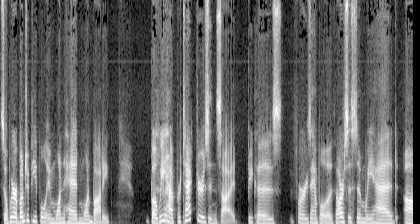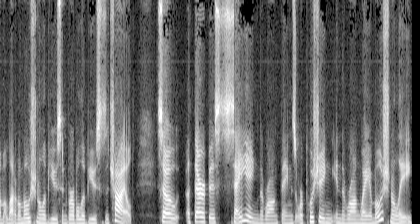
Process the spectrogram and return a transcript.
So we're a bunch of people in one head and one body, but we Okay. have protectors inside because, for example, with our system, we had um, a lot of emotional abuse and verbal abuse as a child. So a therapist saying the wrong things or pushing in the wrong way emotionally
